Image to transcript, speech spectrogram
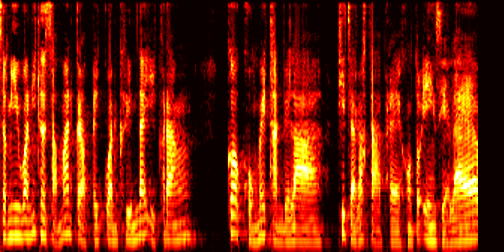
จะมีวันที่เธอสามารถกลับไปกวนครีมได้อีกครั้ง ก็คงไม่ทันเวลาที่จะรักษาแผลของตัวเองเสียแล้ว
